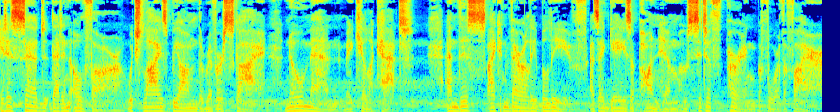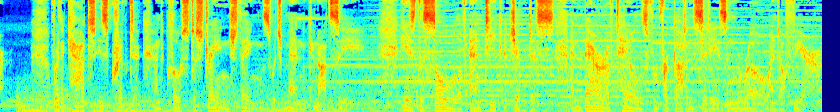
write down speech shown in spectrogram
It is said that in Ulthar, which lies beyond the river Skai, no man may kill a cat. And this I can verily believe as I gaze upon him who sitteth purring before the fire. For the cat is cryptic and close to strange things which men cannot see, He is the soul of antique Aegyptus and bearer of tales from forgotten cities in Meroe and Ophir.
